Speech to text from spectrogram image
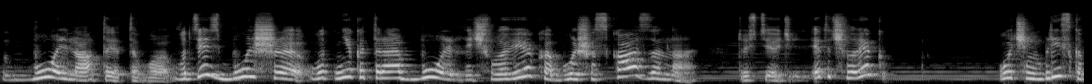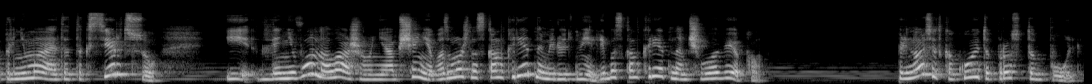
больно от этого. Вот здесь больше, вот некоторая боль для человека больше сказана. То есть э, этот человек очень близко принимает это к сердцу, и для него налаживание общения, возможно, с конкретными людьми, либо с конкретным человеком, приносит какую-то просто боль.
